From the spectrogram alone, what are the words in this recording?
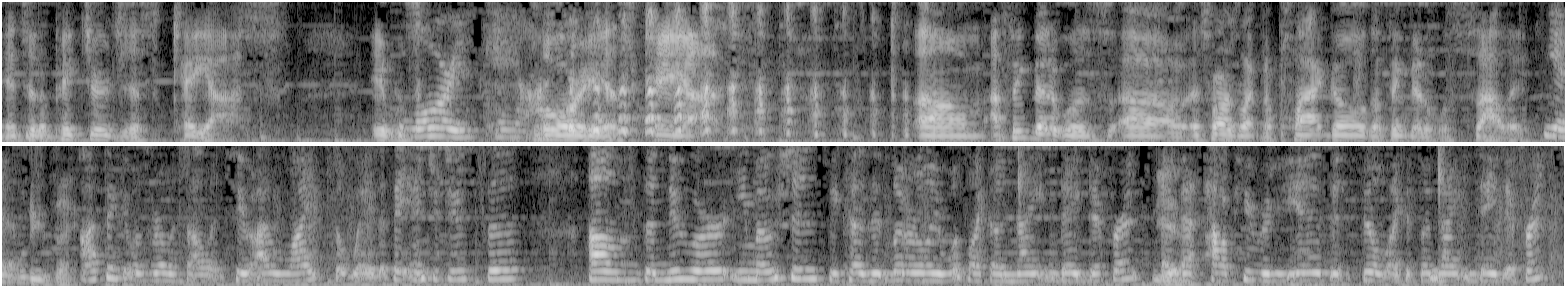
into the picture, just chaos. It was glorious chaos. glorious chaos. Um, I think that it was, uh, as far as like the plot goes, I think that it was solid. Yes. What do you think? I think it was really solid too. I liked the way that they introduced the um, the newer emotions because it literally was like a night and day difference, Yeah. and that's how puberty is. It feels like it's a night and day difference.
